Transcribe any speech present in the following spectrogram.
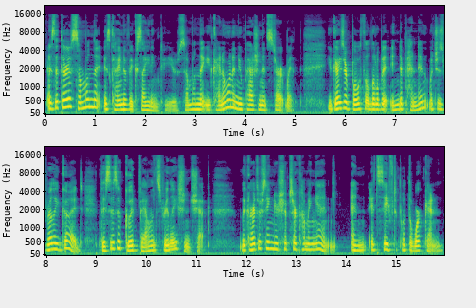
is that there is someone that is kind of exciting to you, someone that you kind of want a new passionate start with. You guys are both a little bit independent, which is really good. This is a good, balanced relationship. The cards are saying your ships are coming in, and it's safe to put the work in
